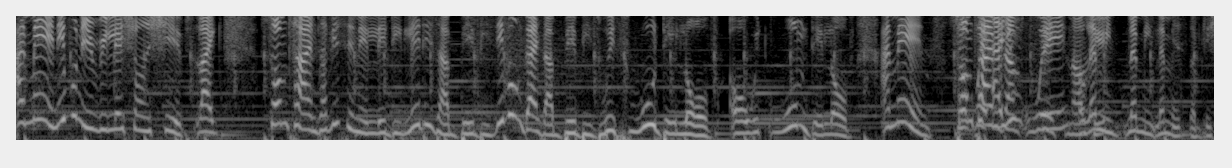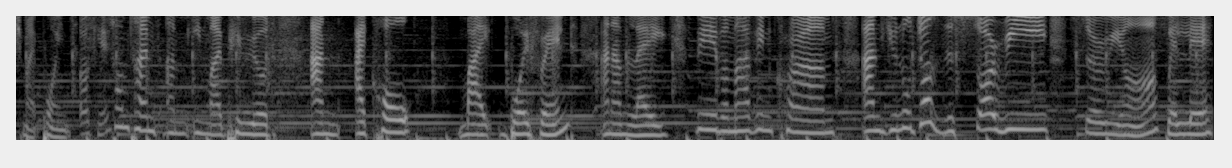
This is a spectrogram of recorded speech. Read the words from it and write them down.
I mean, even in relationships, like sometimes have you seen a lady? Ladies are babies. Even guys are babies with who they love or with whom they love. I mean, So wait, sometimes are I'm, wait saying- now. Let me let me let me establish my point. Okay. Sometimes I'm in my period and I call my boyfriend and I'm like, babe, I'm having cramps. And you know, just the sorry, sorry, uh, pele,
